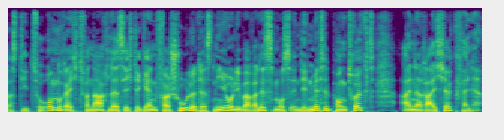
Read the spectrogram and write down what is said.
das die zu Unrecht vernachlässigte Genfer Schule des Neoliberalismus in den Mittelpunkt rückt, eine reiche Quelle.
